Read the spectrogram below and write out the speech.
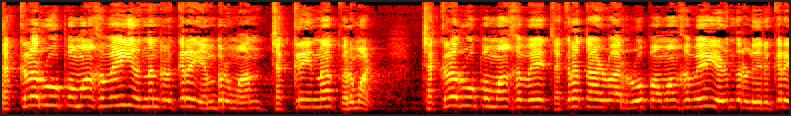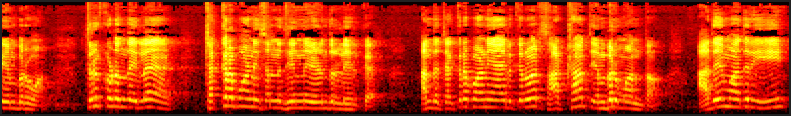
சக்கரரூபமாகவே இருந்திருக்கிற எம்பெருமான் சக்கரின்னா பெருமாள். சக்கரரூபமாகவே சக்கரத்தாழ்வார் ரூபமாகவே எழுந்தருள் இருக்கிற எம்பெருமான். திருக்குழந்தையில சக்கரபாணி சன்னதின்னு எழுந்தருள் இருக்கார் அந்த சக்கரபாணியா இருக்கிறவர் சாட்சாத் எம்பெருமான் தான். அதே மாதிரி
